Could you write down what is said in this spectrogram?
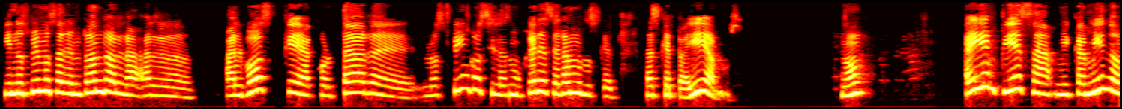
y nos fuimos adentrando al, al, bosque a cortar eh, los pingos y las mujeres éramos los que, las que traíamos, ¿no? Ahí empieza mi camino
